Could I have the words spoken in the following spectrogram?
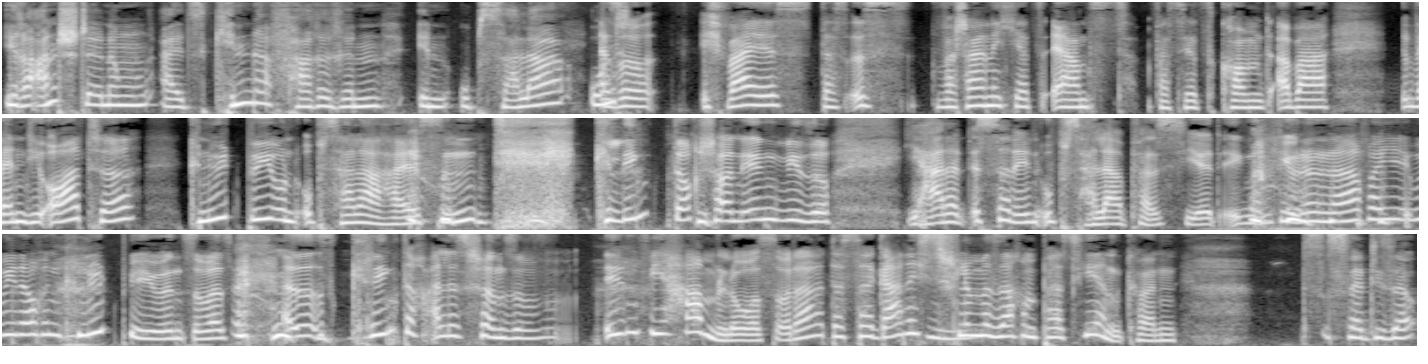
Ihre Anstellung als Kinderpfarrerin in Uppsala und also ich weiß, das ist wahrscheinlich jetzt ernst, was jetzt kommt, aber wenn die Orte Knütby und Uppsala heißen, klingt doch schon irgendwie so, ja, das ist dann in Uppsala passiert irgendwie und danach war ich irgendwie noch in Knütby und sowas. Also es klingt doch alles schon so irgendwie harmlos, oder? Dass da gar nicht mhm. schlimme Sachen passieren können. Das ist halt dieser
